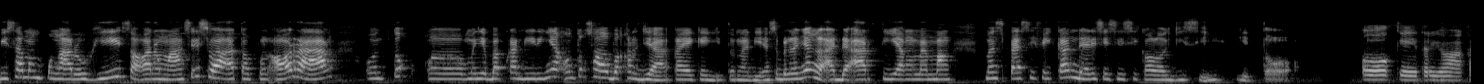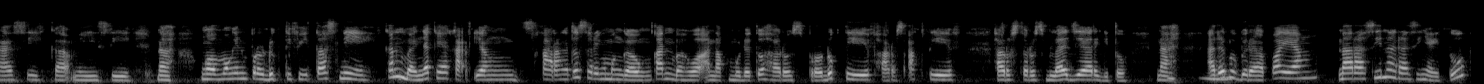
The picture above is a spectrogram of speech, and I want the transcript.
bisa mempengaruhi seorang mahasiswa ataupun orang untuk e, menyebabkan dirinya untuk selalu bekerja kayak kayak gitu Nadia. Sebenarnya nggak ada arti yang memang menspesifikkan dari sisi psikologi sih gitu. Oke, terima kasih Kak Misi. Nah, ngomongin produktivitas nih, kan banyak ya Kak yang sekarang itu sering menggaungkan bahwa anak muda tuh harus produktif, harus aktif, harus terus belajar gitu. Nah, hmm. ada beberapa yang narasi-narasinya itu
